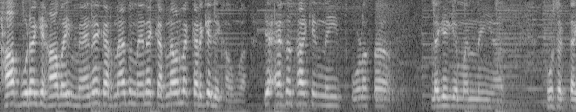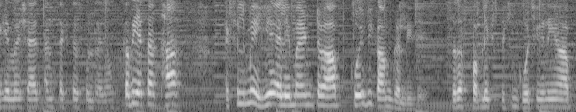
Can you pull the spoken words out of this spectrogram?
था पूरा कि हाँ भाई मैंने करना है तो मैंने करना है और मैं करके दिखाऊँगा। या ऐसा था कि नहीं थोड़ा सा लगे कि मन नहीं यार, हो सकता है कि मैं शायद अनसक्सेसफुल रह जाऊँ। कभी ऐसा था? एक्चुअली में ये एलिमेंट आप कोई भी काम कर लीजिए, सिर्फ़ पब्लिक स्पीकिंग कोचिंग नहीं, आप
